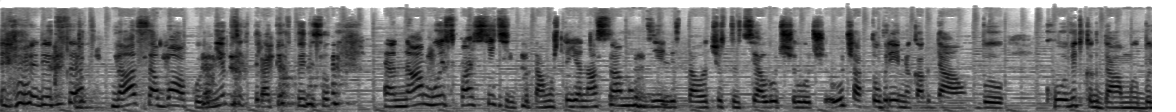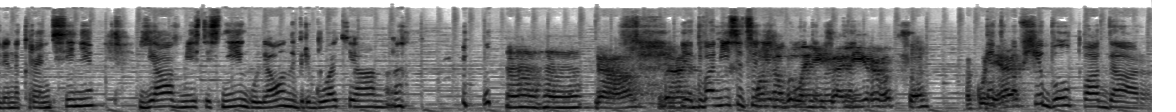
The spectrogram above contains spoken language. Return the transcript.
Рецепт на собаку. Мне психотерапевт выписал. Она мой спаситель, потому что я на самом деле стала чувствовать себя лучше, лучше, лучше. А в то время, когда был ковид, когда мы были на карантине, я вместе с ней гуляла на берегу океана. Угу, да, да. Я два месяца Можно не работала. было не изолироваться, а гулять. Это вообще был подарок.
